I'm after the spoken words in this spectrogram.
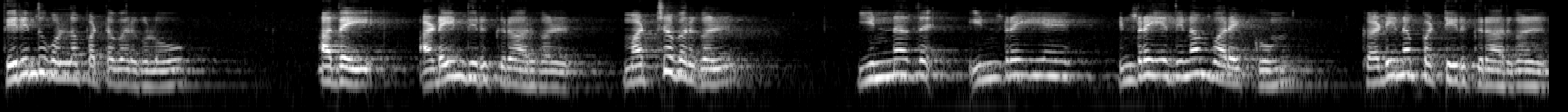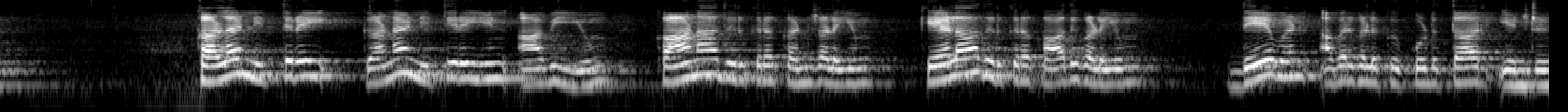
தெரிந்து கொள்ளப்பட்டவர்களோ? அதை அடைந்திருக்கிறார்கள். மற்றவர்கள் இன்னத இன்றைய இன்றைய தினம் வரைக்கும் கடினப்பட்டிருக்கிறார்கள். கள நித்திரை கன நித்திரையின் ஆவியும் காணாதிருக்கிற கண்களையும் கேளாதிருக்கிற காதுகளையும் தேவன் அவர்களுக்கு கொடுத்தார் என்று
